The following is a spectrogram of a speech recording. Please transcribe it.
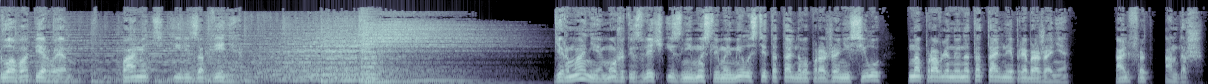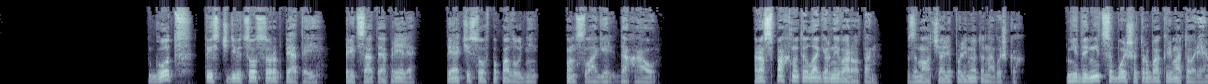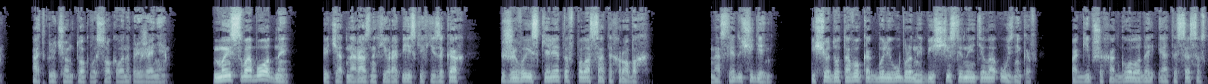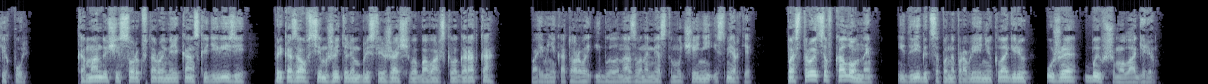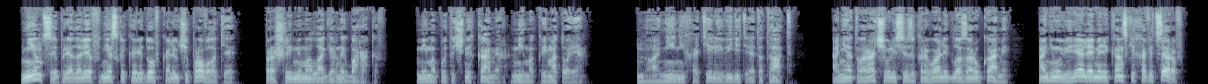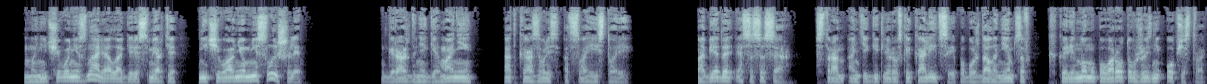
Глава первая. Память или забвение. Германия может извлечь из немыслимой милости тотального поражения силу, направленную на тотальное преображение. Альфред Андерш. Год 1945. 30 апреля. 5 часов пополудни. Концлагерь Дахау. Распахнуты лагерные ворота. Замолчали пулеметы на вышках. Не дымится больше труба крематория. Отключен ток высокого напряжения. «Мы свободны!» — кричат на разных европейских языках живые скелеты в полосатых робах. На следующий день, еще до того, как были убраны бесчисленные тела узников, погибших от голода и от эсэсовских пуль, командующий 42-й американской дивизией приказал всем жителям близлежащего баварского городка, по имени которого и было названо место мучений и смерти, построиться в колонны и двигаться по направлению к лагерю, уже бывшему лагерю. Немцы, преодолев несколько рядов колючей проволоки, прошли мимо лагерных бараков, мимо пыточных камер, мимо крематория. Но они не хотели видеть этот ад. Они отворачивались и закрывали глаза руками. Они уверяли американских офицеров. Мы ничего не знали о лагере смерти, ничего о нем не слышали. Граждане Германии отказывались от своей истории. Победа СССР, стран антигитлеровской коалиции, побуждала немцев к коренному повороту в жизни общества,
